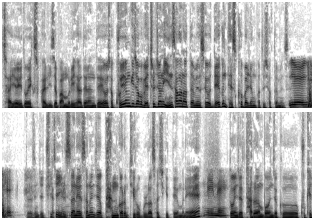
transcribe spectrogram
자, 여의도 엑스파일 이제 마무리해야 되는데요. 저 구혜영 기자가 며칠 전에 인사가 났다면서요. 내근 데스크 발령 받으셨다면서요. 예, 예. 그래서 이제 취재. 일선에서는 이제 반걸음 뒤로 물러서시기 때문에 네네. 또 이제 다른 뭐 이제 그 국회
